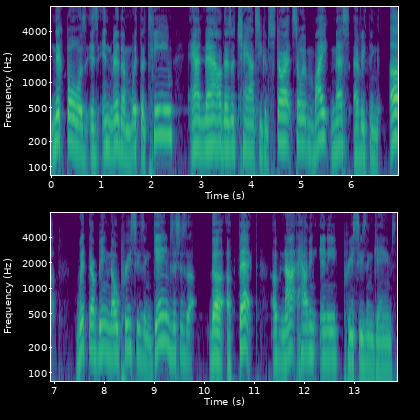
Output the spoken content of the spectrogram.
Nick Foles is in rhythm with the team, and now there's a chance he can start. So it might mess everything up. with there being no preseason games, this is the, the effect of not having any preseason games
